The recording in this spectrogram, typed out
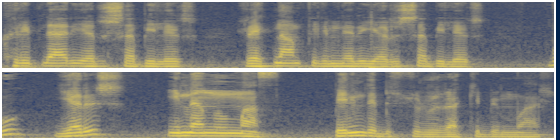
klipler yarışabilir, reklam filmleri yarışabilir. Bu yarış inanılmaz. Benim de bir sürü rakibim var.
